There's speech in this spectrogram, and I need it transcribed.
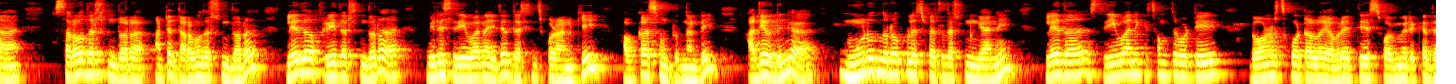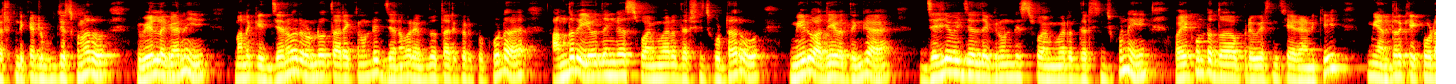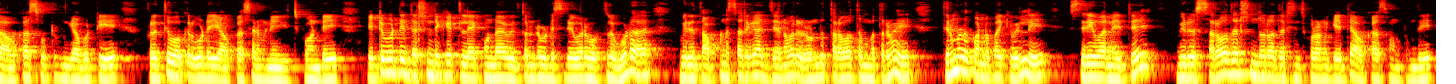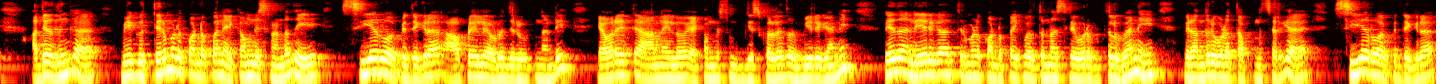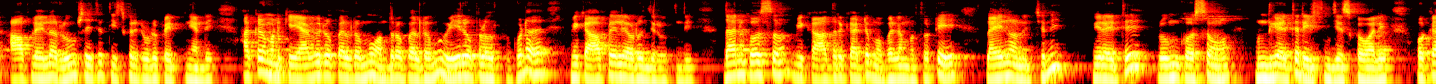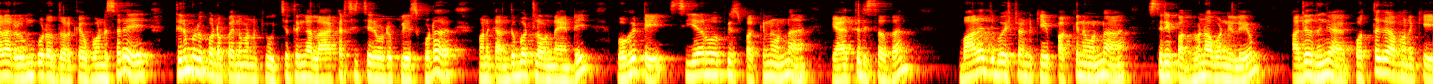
సర్వదర్శనం ద్వారా అంటే ధర్మదర్శనం ద్వారా లేదా ఫ్రీ దర్శనం ద్వారా మీరు శ్రీవారిని అయితే దర్శించుకోవడానికి అవకాశం ఉంటుందండి. అదేవిధంగా మూడు వందల రూపాయల స్పెషల్ దర్శనం కానీ లేదా శ్రీవానికి సంవత్సరం బట్టి డోనర్స్ కోటాలో ఎవరైతే స్వామివారి యొక్క దర్శన టికెట్లు బుక్ చేసుకున్నారో వీళ్ళు కానీ మనకి జనవరి రెండో తారీఖు నుండి జనవరి ఎనిమిదో తారీఖు వరకు కూడా అందరూ ఏ విధంగా స్వామివారి దర్శించుకుంటారో మీరు అదే విధంగా జయ విజయాల దగ్గర నుండి స్వామివారి దర్శించుకొని వైకుంఠ ద్వారా ప్రవేశం చేయడానికి మీ అందరికీ కూడా అవకాశం ఉంటుంది కాబట్టి ప్రతి ఒక్కరు కూడా ఈ అవకాశాన్ని వినియోగించుకోండి. ఎటువంటి దర్శన టికెట్ లేకుండా వెళ్తున్నటువంటి శ్రీవారి భక్తులు కూడా మీరు తప్పనిసరిగా జనవరి రెండు తర్వాత మాత్రమే తిరుమల కొండపైకి వెళ్ళి శ్రీవారిని అయితే మీరు సర్వదర్శనం ద్వారా దర్శించుకోవడానికి అయితే అవకాశం ఉంటుంది. అదేవిధంగా మీకు తిరుమల కొండపైన అకామిడేషన్ అన్నది సిఆర్ఓపి దగ్గర ఆపరేలో ఇవ్వడం జరుగుతుందండి. ఎవరైతే ఆన్లైన్లో అకామిడేషన్ బుక్ చేసుకోలేదో మీరు కానీ లేదా నేరుగా తిరుమల కొండపైకి వెళ్తున్న శ్రీవర భక్తులు కానీ మీరందరూ కూడా తప్పనిసరిగా సిఆర్ఓపి దగ్గర ఆఫ్లైన్లో రూమ్స్ అయితే తీసుకునేటువంటి ప్రయత్నించండి అక్కడ మనకి యాభై రూపాయల రూము వంద రూపాయల రూము వెయ్యి రూపాయల వరకు కూడా మీకు ఆఫ్లైన్లో ఇవ్వడం జరుగుతుంది. దానికోసం మీకు ఆధార్ కార్డు మొబైల్ నెంబర్ తోటి లైన్లో నిల్చొని మీరైతే రూమ్ కోసం ముందుగా అయితే రిజిస్ట్రేషన్ చేసుకోవాలి. ఒకవేళ రూమ్ కూడా దొరకకపోయినా సరే తిరుమల కొండపైన మనకి ఉచితంగా ఆకర్షించేటువంటి ప్లేస్ కూడా మనకు అందుబాటులో ఉన్నాయండి. ఒకటి సిఆర్ ఆఫీస్ పక్కనే ఉన్న యాత్రి సదన్ బాలాజీ బస్ స్టాండ్కి పక్కన ఉన్న శ్రీ పద్మనాభ నిలయం అదేవిధంగా కొత్తగా మనకి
